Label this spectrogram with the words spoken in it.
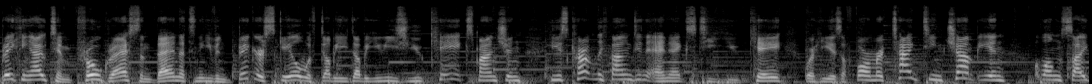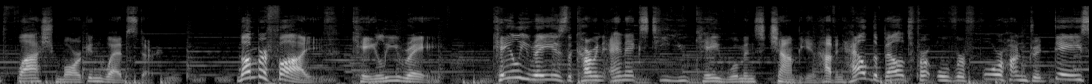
Breaking out in progress and then at an even bigger scale with WWE's UK expansion, he is currently found in NXT UK, where he is a former tag team champion alongside Flash Morgan Webster. Number 5 Kay Lee Ray. Kay Lee Ray is the current NXT UK Women's Champion, having held the belt for over 400 days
